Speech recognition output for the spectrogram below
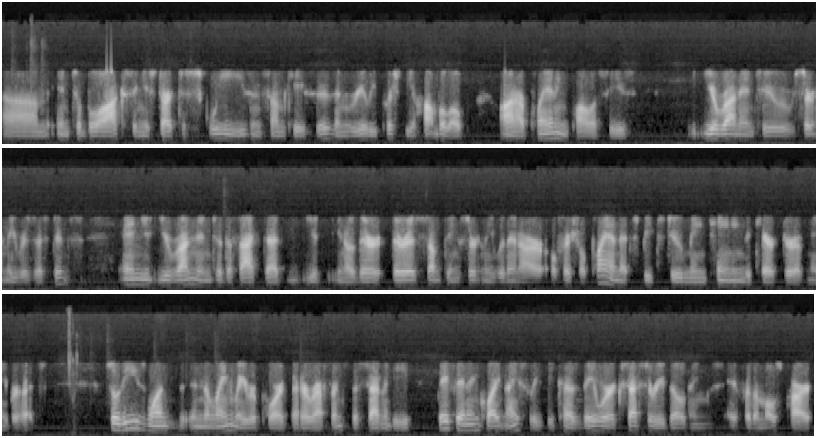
um, into blocks and you start to squeeze in some cases and really push the envelope on our planning policies, you run into certainly resistance and you, you run into the fact that you, you know there there is something certainly within our official plan that speaks to maintaining the character of neighborhoods. So these ones in the laneway report that are referenced, the 70, they fit in quite nicely because they were accessory buildings eh, for the most part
